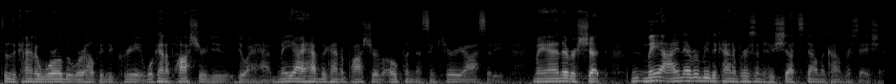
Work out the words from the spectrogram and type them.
to the kind of world that we're helping to create. What kind of posture do, do I have? May I have the kind of posture of openness and curiosity? May I never shut may I never be the kind of person who shuts down the conversation?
